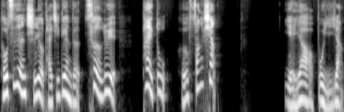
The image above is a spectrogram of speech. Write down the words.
投资人持有台积电的策略，态度和方向也要不一样。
